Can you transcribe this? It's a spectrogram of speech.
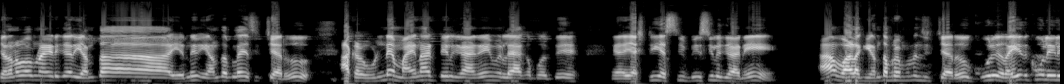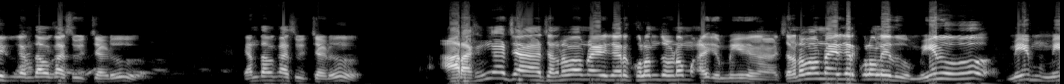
చంద్రబాబు నాయుడు గారు ఎంత ఎన్ని ఎంత ప్లేస్ ఇచ్చారు? అక్కడ ఉండే మైనార్టీలు కానీ లేకపోతే ఎస్టీ ఎస్సీ బీసీలు కానీ వాళ్ళకి ఎంత ప్రిఫరెన్స్ ఇచ్చారు? కూలీ రైతు కూలీలకు ఎంత అవకాశం ఇచ్చాడు? ఎంత అవకాశం ఇచ్చాడు? ఆ రకంగా చంద్రబాబు నాయుడు గారు కులం చూడడం మీ చంద్రబాబు నాయుడు గారి కులం లేదు. మీరు మీ మీ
